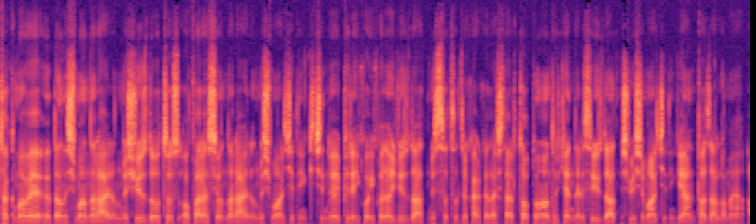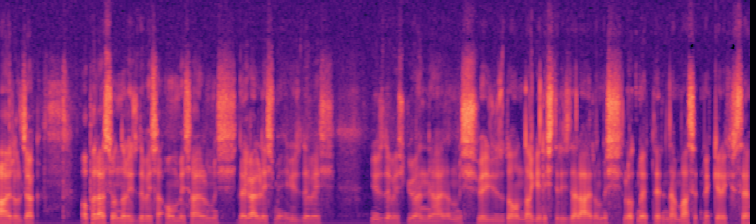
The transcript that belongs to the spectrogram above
takıma ve danışmanlara ayrılmış. %30 operasyonlara ayrılmış marketing için ve Precoico'da %60 satılacak arkadaşlar. Toplanan tokenler ise %65'i marketing yani pazarlamaya ayrılacak. Operasyonlara %5 15 ayrılmış. Legalleşmeye %5 %5 güvenliğe ayrılmış ve %10'da geliştiricilere ayrılmış. Roadmap'lerinden bahsetmek gerekirse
